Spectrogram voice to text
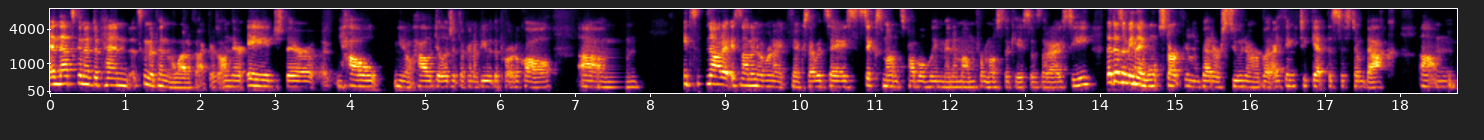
and that's going to depend it's going to depend on a lot of factors on their age their how you know how diligent they're going to be with the protocol um, it's not a, it's not an overnight fix. I would say six months probably minimum for most of the cases that i see. That doesn't mean they won't start feeling better sooner but i think to get the system back um,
